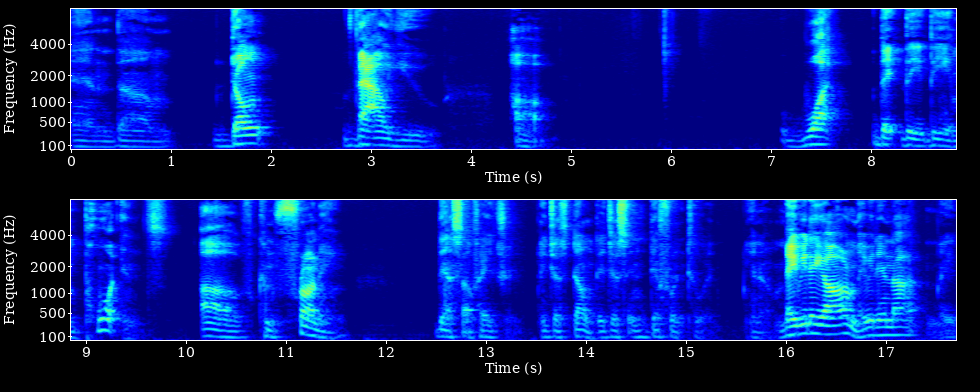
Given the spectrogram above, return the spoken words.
and um, don't value uh, what the, the the importance of confronting their self hatred. They just don't. They're just indifferent to it. You know, maybe they are, maybe they're not. They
